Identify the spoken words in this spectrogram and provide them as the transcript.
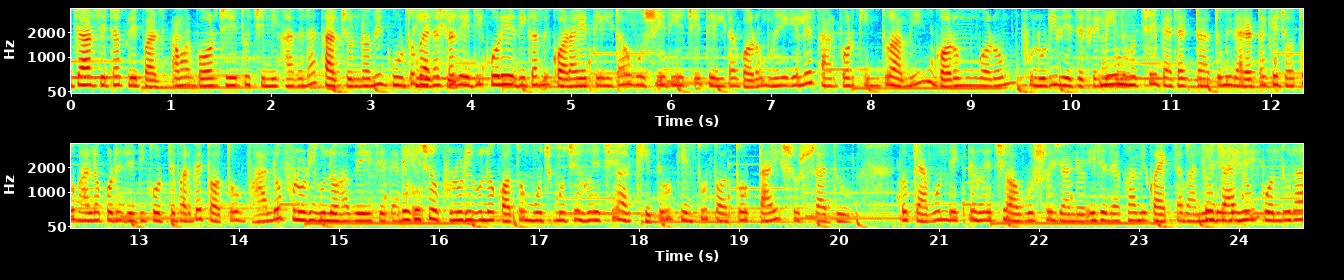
যার যেটা প্রেপার আমার বর যেহেতু চিনি খাবে না তার জন্য আমি গুড় তো ব্যাটারটা রেডি করে এদিকে আমি কড়াইয়ে তেলটাও বসিয়ে দিয়েছি। তেলটা গরম হয়ে গেলে তারপর কিন্তু আমি গরম গরম ফুলুরি ভেজে ফেলি মেন হচ্ছে ব্যাটারটা। তুমি ব্যাটারটাকে যত ভালো করে রেডি করতে পারবে তত ভালো ফুলুরিগুলো হবে এই যে দেখেছ ফুলুরিগুলো কত মুচমুচে হয়েছে আর খেতেও কিন্তু ততটাই সুস্বাদু। তো কেমন দেখতে হয়েছে অবশ্যই জানিও। এই যে দেখো আমি কয়েকটা বানিয়ে যাই হোক বন্ধুরা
